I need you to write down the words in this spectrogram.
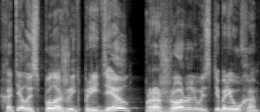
хотелось положить предел прожорливости брюха.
